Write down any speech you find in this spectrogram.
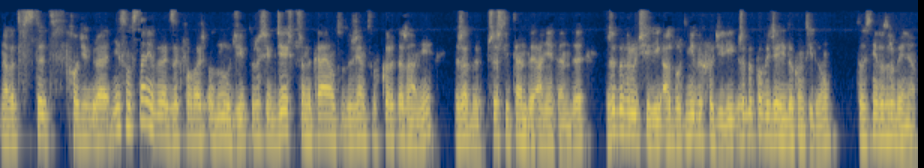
nawet wstyd wchodzi w grę, nie są w stanie wyegzekwować od ludzi, którzy się gdzieś przemykają cudzoziemców korytarzami, żeby przeszli tędy, a nie tędy, żeby wrócili albo nie wychodzili, żeby powiedzieli dokąd idą. To jest nie do zrobienia.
